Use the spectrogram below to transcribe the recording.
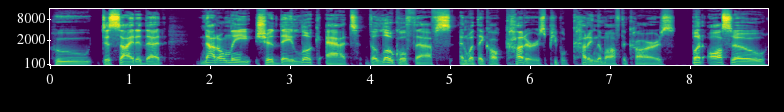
who decided that not only should they look at the local thefts and what they call cutters, people cutting them off the cars, but also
